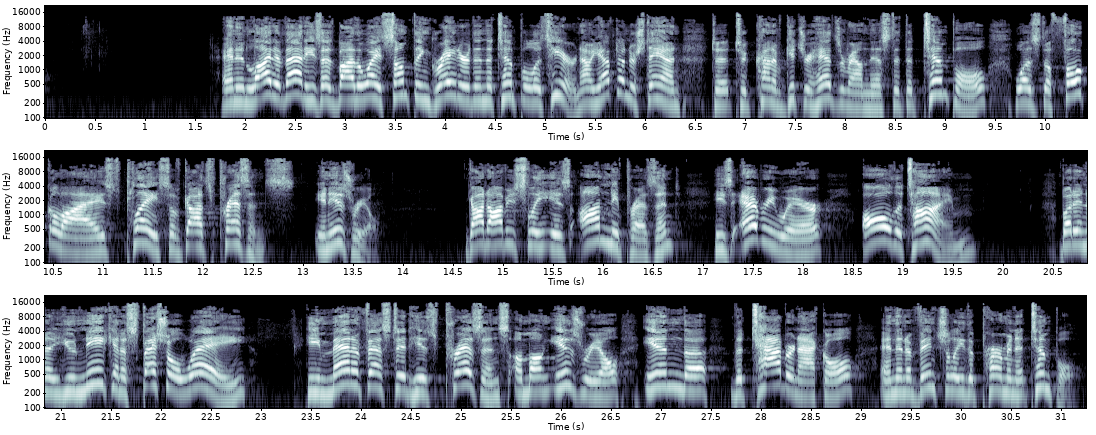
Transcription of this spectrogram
And in light of that, he says, by the way, something greater than the temple is here. Now you have to understand to, to kind of get your heads around this, that the temple was the focalized place of God's presence in Israel. God obviously is omnipresent. He's everywhere all the time. But in a unique and a special way, he manifested his presence among Israel in the, the tabernacle and then eventually the permanent temple.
